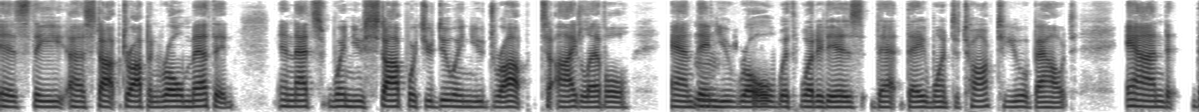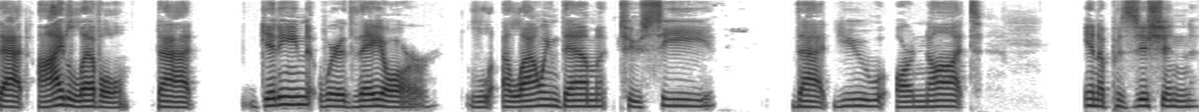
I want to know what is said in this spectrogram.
is the uh, stop, drop, and roll method. And that's when you stop what you're doing, you drop to eye level and then mm. you roll with what it is that they want to talk to you about and that eye level that getting where they are l- allowing them to see that you are not in a position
